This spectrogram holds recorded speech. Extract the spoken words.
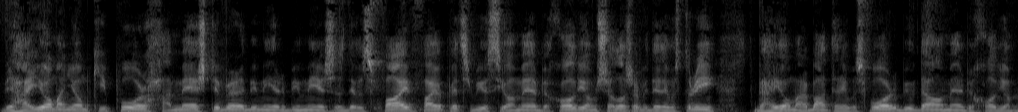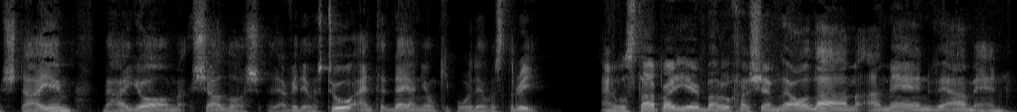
The Hayom on Yom Kippur, Hamesh Meir. Rabbi Meir says there was five fire pits. Rabbi Yossi Omer, Bechol Yom Shalosh. Every day there was three. The Hayom Arban today was four. Rabbi Yehuda Omer, Bechol Yom Shtayim. The Hayom Shalosh. Every day was two, and today on Yom Kippur there was three. And we'll stop right here. Baruch Hashem le'olam. Amen ve'amen.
